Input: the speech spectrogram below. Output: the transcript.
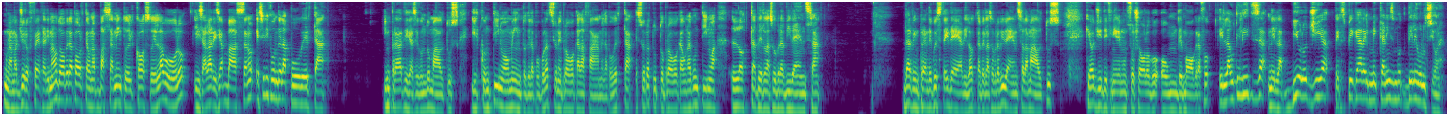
Una maggiore offerta di manodopera porta a un abbassamento del costo del lavoro, i salari si abbassano e si diffonde la povertà. In pratica, secondo Malthus, il continuo aumento della popolazione provoca la fame, la povertà e soprattutto provoca una continua lotta per la sopravvivenza. Darwin prende questa idea di lotta per la sopravvivenza da Malthus, che oggi definiremo un sociologo o un demografo, e la utilizza nella biologia per spiegare il meccanismo dell'evoluzione.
